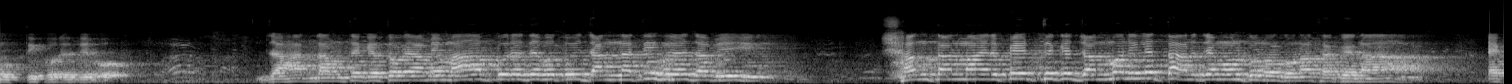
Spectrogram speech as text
মুক্তি করে দেব। জাহার নাম থেকে তোরে আমি মাফ করে দেব, তুই জান্নাতি হয়ে যাবি। সন্তান মায়ের পেট থেকে জন্ম নিলে তার যেমন কোনো গোনা থাকে না। এক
